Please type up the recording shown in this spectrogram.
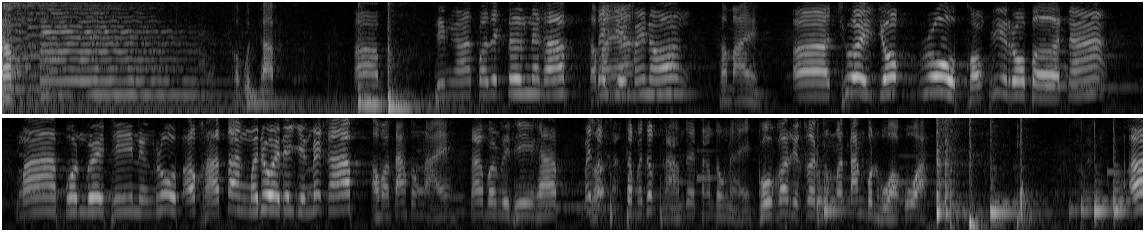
ครับ ขอบคุณครับอ่าทีมงานโปรเจกต์ตึงนะครับ ทำไมได้ยินฮะไหมน้องทำไม เอ่อช่วยยกรูปของพี่โรเบิร์ตนะ มาบนเวทีหนึ่งรูปเอาขาตั้งมาด้วยได้ยินไหมครับ เอามาตั้งตรงไหน ตั้งบนเวทีครับ ไม่ต้องทำไมต้องถามด้วยตั้งตรงไหนกูก็เดี๋ยวเกิดมึงมาตั้งบนหัวกูอะอ่า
